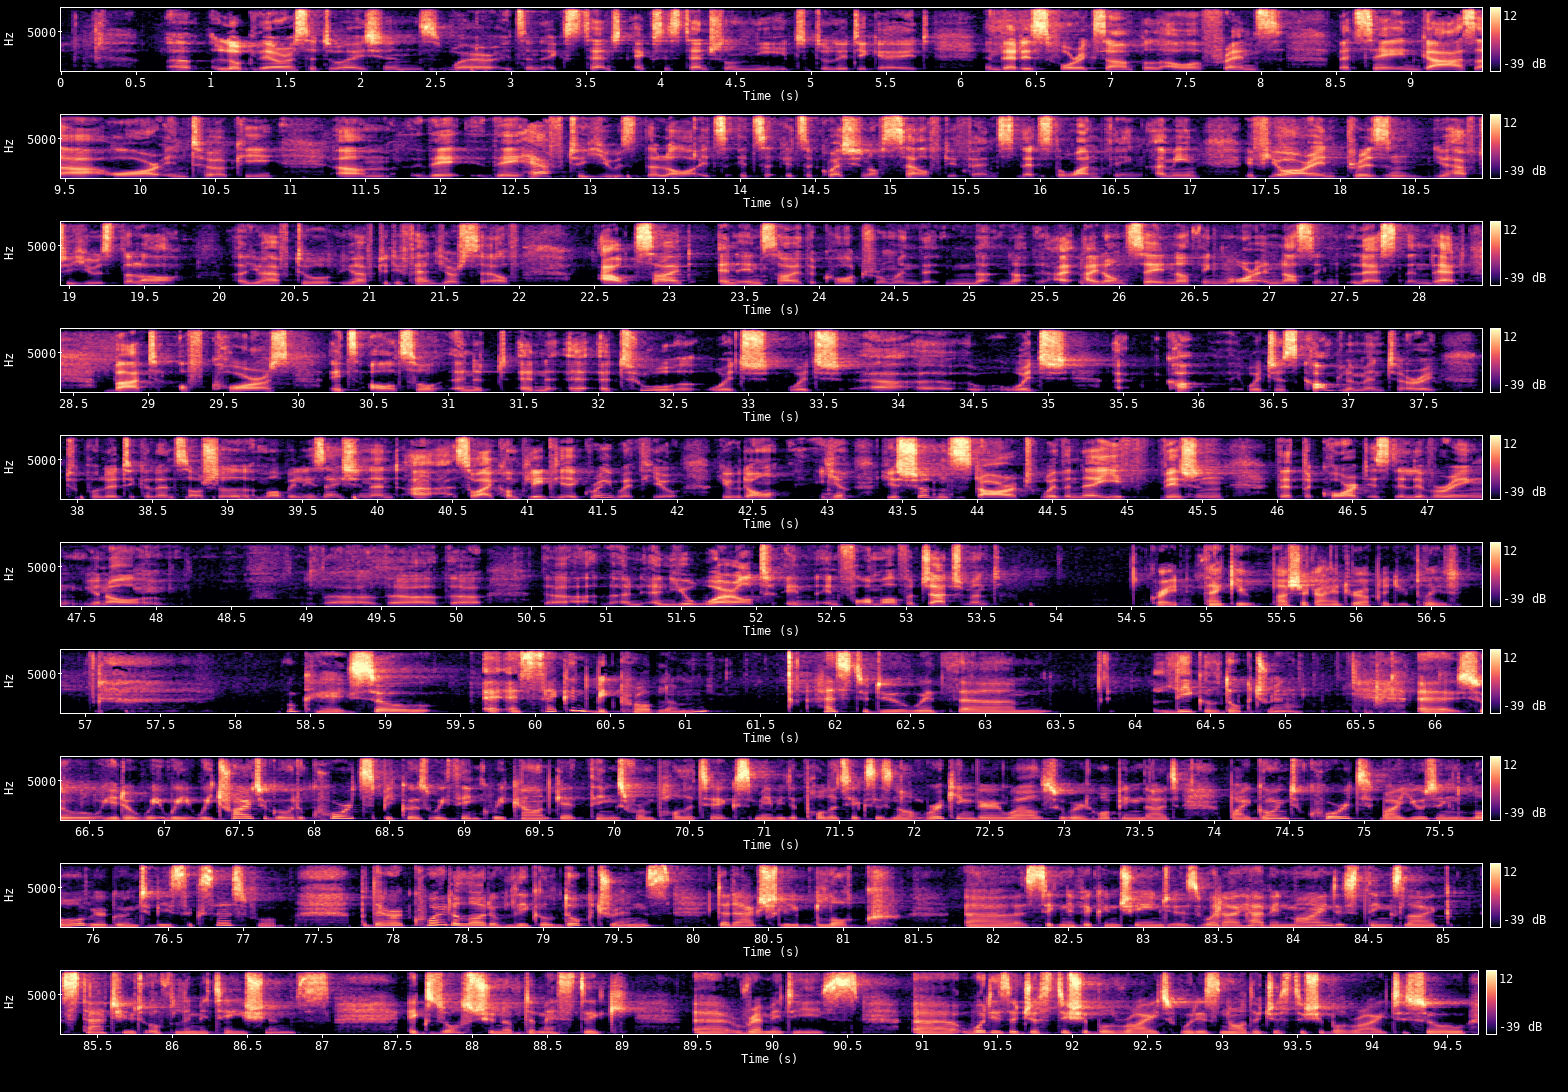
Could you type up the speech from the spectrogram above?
Uh, look, there are situations where it's an existential need to litigate, and that is, for example, our friends, let's say in Gaza or in Turkey, um, they, they have to use the law. It's, it's, a, it's a question of self defense. That's the one thing. I mean, if you are in prison, you have to use the law. Uh, you have to you have to defend yourself outside and inside the courtroom. And the, no, no, I, I, don't say nothing more and nothing less than that. But of course, it's also an, an, a, a, tool which which uh, uh, which. Uh, which is complementary to political and social mobilization, and uh, so I completely agree with you. You don't, you, you shouldn't start with a naive vision that the court is delivering, you know, the, the, the, the, a new world in, in form of a judgment. Great, thank you. Başak, I interrupted you, please. Okay, so a, a second big problem has to do with um, legal doctrine. Uh, so, you know, we, we, we try to go to courts because we think we can't get things from politics. Maybe the politics is not working very well, so we're hoping that by going to court, by using law, we're going to be successful. But there are quite a lot of legal doctrines that actually block uh, significant changes. What I have in mind is things like statute of limitations, exhaustion of domestic uh, remedies, uh, what is a justiciable right, what is not a justiciable right. So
